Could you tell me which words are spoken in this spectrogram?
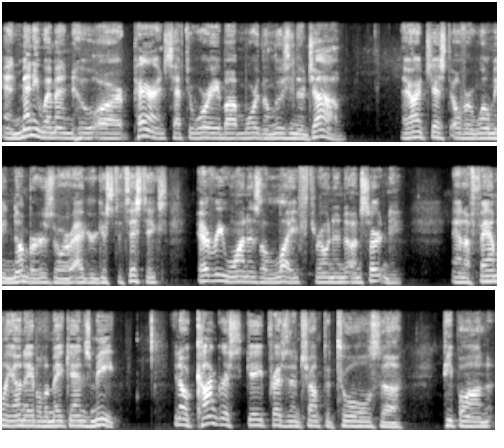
and many women who are parents have to worry about more than losing their job. They aren't just overwhelming numbers or aggregate statistics. Everyone is a life thrown into uncertainty and a family unable to make ends meet. You know, Congress gave President Trump the tools, uh, people on,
